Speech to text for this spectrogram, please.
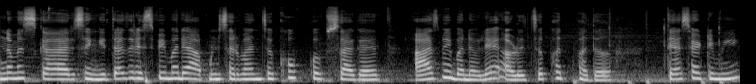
नमस्कार. संगीताज रेसिपीमध्ये आपण सर्वांचं खूप खूप स्वागत. आज मी बनवले अळूचं फतफदं. त्यासाठी मी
